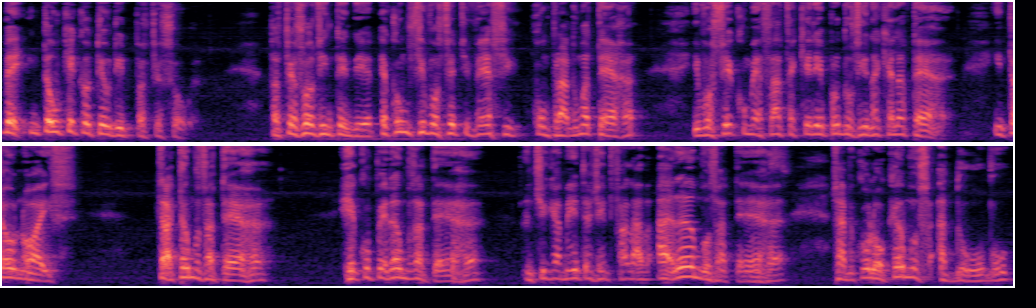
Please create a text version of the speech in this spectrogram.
Bem, então o que, é que eu tenho dito para as pessoas? Para as pessoas entenderem, é como se você tivesse comprado uma terra e você começasse a querer produzir naquela terra. Então nós tratamos a terra, recuperamos a terra. Antigamente a gente falava aramos a terra, sabe? Colocamos adubo,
